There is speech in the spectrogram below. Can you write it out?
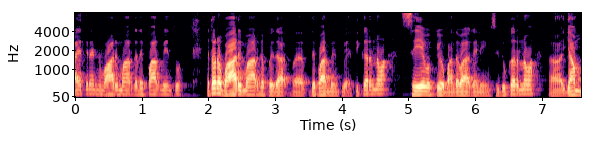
ආයතනයක් වාරි මාර්ග දෙපාර්තමේන්තුව. එතකොට වාරි මාර්ග දෙපාර්තමේන්තුව ඇති කරනවා සේවකයෝ බඳවා ගැනීම සිදු කරනවා යම්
